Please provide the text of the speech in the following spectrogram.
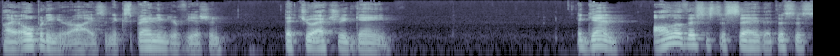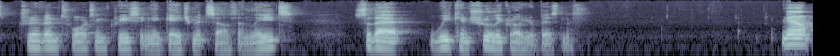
by opening your eyes and expanding your vision, that you actually gain. Again, all of this is to say that this is driven towards increasing engagement, sales, and leads so that we can truly grow your business. Now,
